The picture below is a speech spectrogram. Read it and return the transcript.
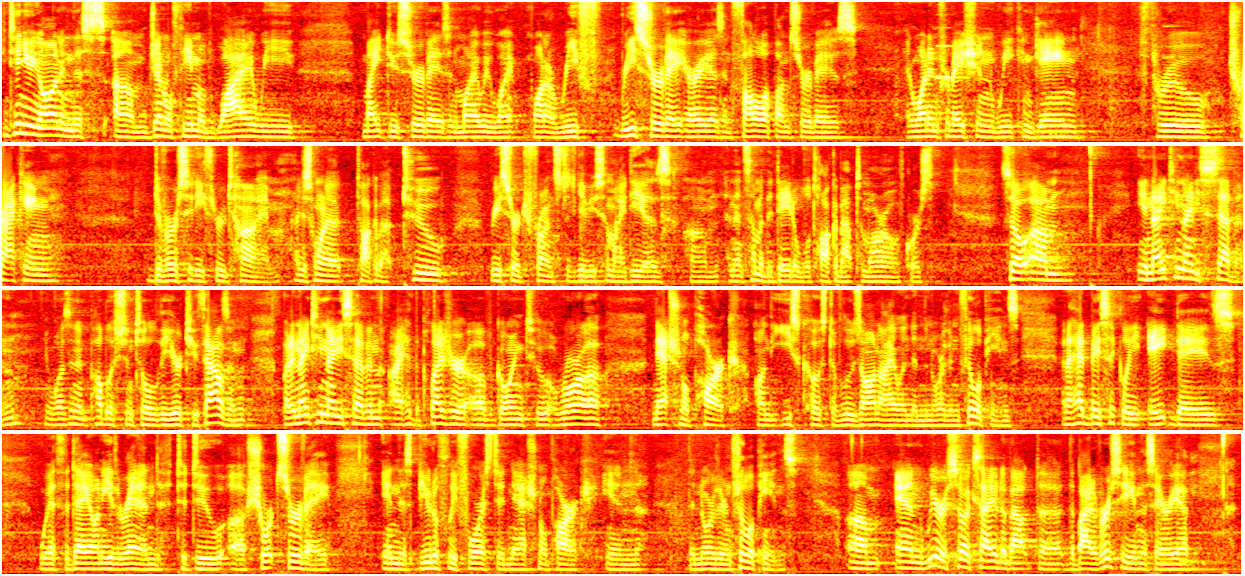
continuing on in this um, general theme of why we might do surveys and why we want to resurvey areas and follow up on surveys and what information we can gain through tracking diversity through time. I just want to talk about two research fronts to give you some ideas um, and then some of the data we'll talk about tomorrow of course. So um, in 1997, it wasn't published until the year 2000, but in 1997 I had the pleasure of going to Aurora National Park on the east coast of Luzon Island in the northern Philippines. And I had basically eight days with a day on either end to do a short survey in this beautifully forested national park in the northern Philippines. Um, and we were so excited about the, the biodiversity in this area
